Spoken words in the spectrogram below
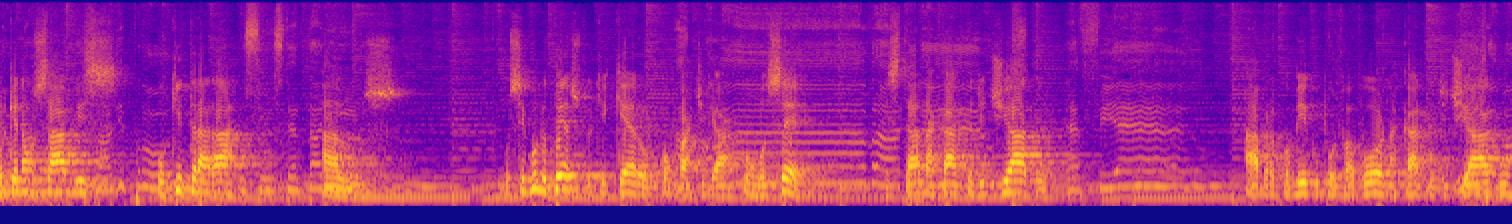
porque não sabes o que trará a luz. O segundo texto que quero compartilhar com você está na carta de Tiago. Abra comigo, por favor, na carta de Tiago,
